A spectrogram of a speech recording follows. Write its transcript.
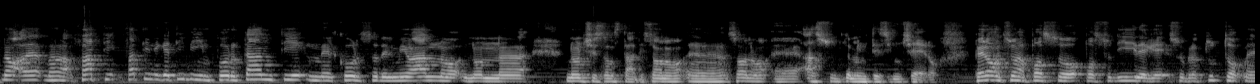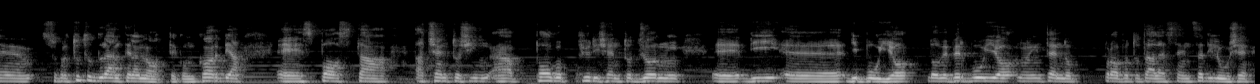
No, eh, ma fatti, fatti, negativi importanti nel corso del mio anno non, non ci sono stati, sono, eh, sono eh, assolutamente sincero. Però insomma posso, posso dire che soprattutto, eh, soprattutto, durante la notte Concordia è esposta a, 105, a poco più di 100 giorni eh, di, eh, di buio, dove per buio non intendo proprio totale assenza di luce,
